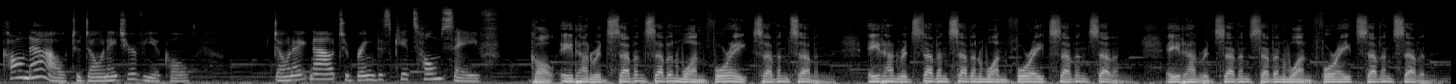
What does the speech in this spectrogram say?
Call now to donate your vehicle. Donate now to bring these kids home safe. Call 800 771 4877. 800 771 4877. 800 771 4877.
